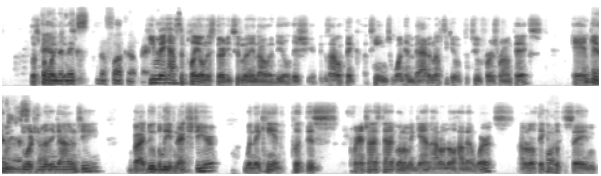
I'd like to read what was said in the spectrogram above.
let's put like the this. next the fuck up. Right he now. may have to play on this thirty-two million dollar deal this year because I don't think a teams want him bad enough to give up the two first round picks and give and him two hundred million guarantee. But I do believe next year when they can't put this franchise tag on him again, I don't know how that works. I don't know if they can put the same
